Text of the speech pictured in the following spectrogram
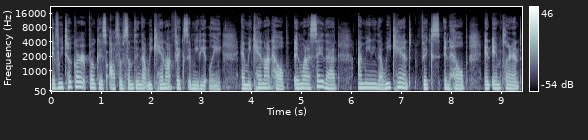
if we took our focus off of something that we cannot fix immediately and we cannot help, and when I say that, I'm meaning that we can't fix and help and implant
